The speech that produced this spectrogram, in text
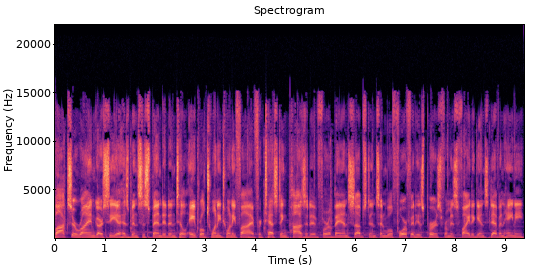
Boxer Ryan Garcia has been suspended until April 2025 for testing positive for a banned substance and will forfeit his purse from his fight against Devin Haney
